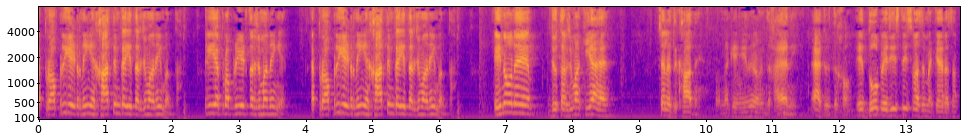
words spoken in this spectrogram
अप्रोप्रिएट नहीं है, खातिम का यह तर्जमा नहीं बनता। यह अप्रोप्रिएट तर्जमा नहीं है। अप्रोप्रिएट नहीं है, खातिम का यह तर्जमा नहीं बनता। इन्होंने जो तर्जमा किया है, चले दिखा दें। वरना कहेंगे इन्होंने दिखाया नहीं। ऐ तो दिखाओ। ये दो पेजेस थे, इस वजह से मैं कह रहा था।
